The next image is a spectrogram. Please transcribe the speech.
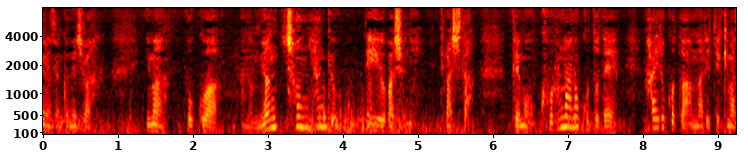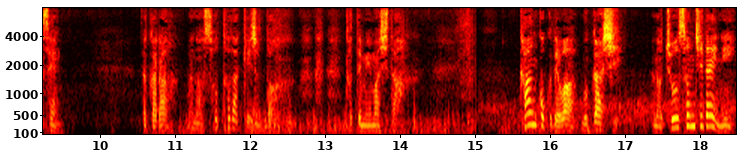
皆さん、こんにちは今、僕は、あの、ミョンチョンハンギョっていう場所に来ました。でも、コロナのことで入ることはあんまりできません。だから、あの、外だけちょっと撮ってみました。韓国では昔、あの、朝鮮時代に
